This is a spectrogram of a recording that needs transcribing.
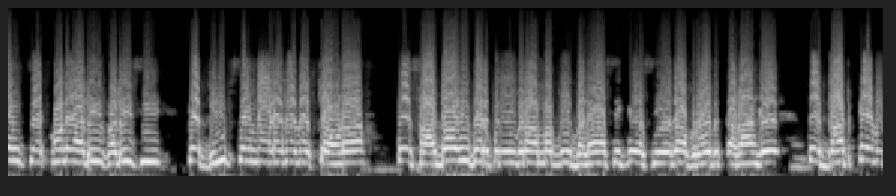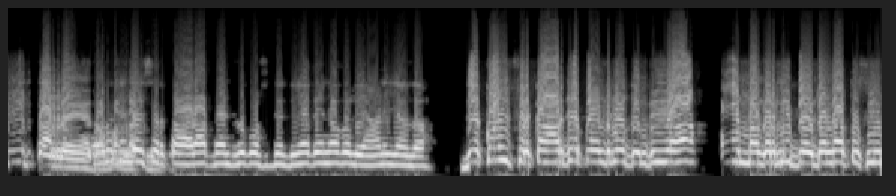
ਸਿੰਘ ਸੇਖੋਂ ਨੇ ਅੜੀ ਫੜੀ ਸੀ ਕਿ ਦੀਪ ਸਿੰਘ ਵਾਲੇ ਦੇ ਵਿੱਚ ਆਉਣਾ ਤੇ ਸਾਡਾ ਵੀ ਫਿਰ ਪ੍ਰੋਗਰਾਮ ਅੱਗੇ ਬਣਿਆ ਸੀ ਕਿ ਅਸੀਂ ਇਹਦਾ ਵਿਰੋਧ ਕਰਾਂਗੇ ਤੇ ਡਟ ਕੇ ਵਿਰੋਧ ਕਰ ਰਹੇ ਆ ਕਹਿੰਦੇ। ਸਰਕਾਰਾਂ ਪਿੰਡ ਨੂੰ ਕੁਝ ਦਿੰਦੀਆਂ ਤੇ ਇਹਨਾਂ ਤੋਂ ਲਿਆ ਨਹੀਂ ਜਾਂਦਾ ਦੇਖੋ ਜੀ ਸਰਕਾਰ ਜੇ ਪਿੰਡ ਨੂੰ ਦਿੰਦੀ ਆ ਉਹ ਮਗਰਲੀ ਬਿਲਡਿੰਗ ਆ ਤੁਸੀਂ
